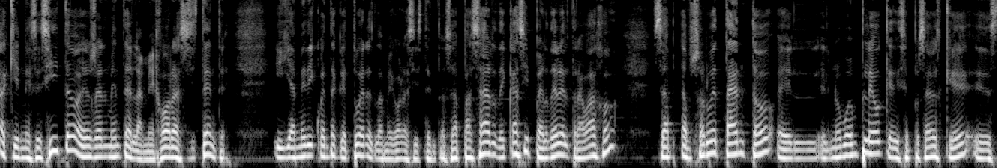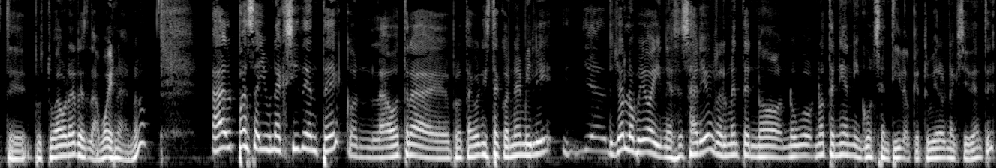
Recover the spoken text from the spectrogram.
a quien necesito es realmente la mejor asistente. Y ya me di cuenta que tú eres la mejor asistente. O sea, pasar de casi perder el trabajo, se ab- absorbe tanto el, el nuevo empleo que dice, pues sabes qué, este, pues tú ahora eres la buena, ¿no? al pasa hay un accidente con la otra eh, protagonista, con Emily. Yo lo veo innecesario, realmente no, no, hubo- no tenía ningún sentido que tuviera un accidente.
